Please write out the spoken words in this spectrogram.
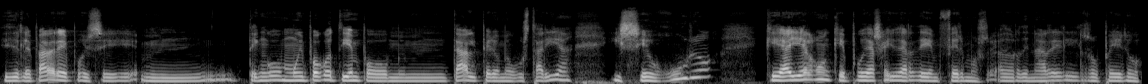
y decirle, padre, pues eh, mm, tengo muy poco tiempo, mm, tal, pero me gustaría. Y seguro que hay algo en que puedas ayudar de enfermos, a ordenar el ropero,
